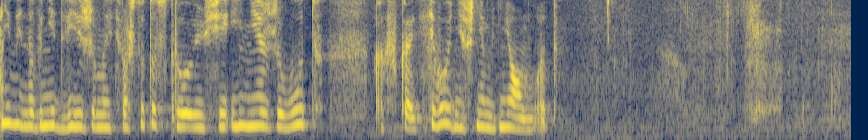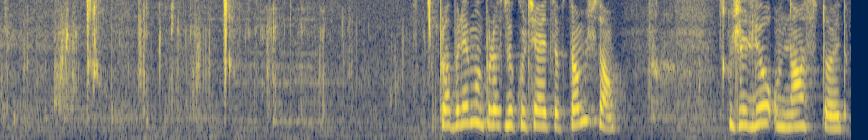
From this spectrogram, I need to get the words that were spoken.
именно в недвижимость, во что-то стоящее и не живут, как сказать, сегодняшним днем. Вот. Проблема просто заключается в том, что Жилье у нас стоит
